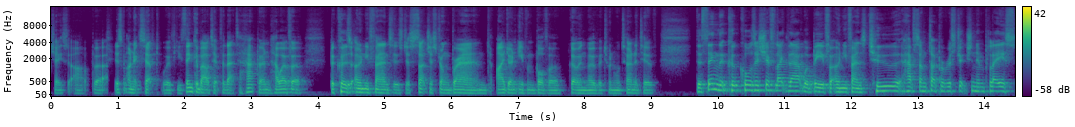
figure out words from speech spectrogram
chase it up, but it's unacceptable if you think about it for that to happen. However, because OnlyFans is just such a strong brand, I don't even bother going over to an alternative. The thing that could cause a shift like that would be for OnlyFans to have some type of restriction in place,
